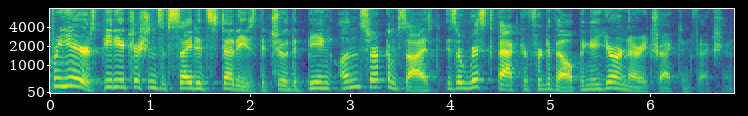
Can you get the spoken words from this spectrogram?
For years, pediatricians have cited studies that show that being uncircumcised is a risk factor for developing a urinary tract infection.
